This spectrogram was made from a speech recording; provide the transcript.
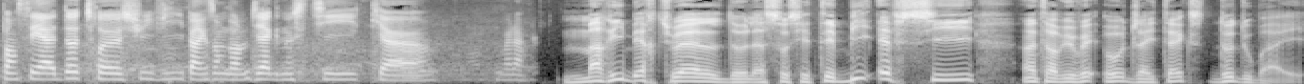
penser à d'autres suivis, par exemple dans le diagnostic. voilà. Marie Bertuel de la société BFC, interviewée au JITEX de Dubaï.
